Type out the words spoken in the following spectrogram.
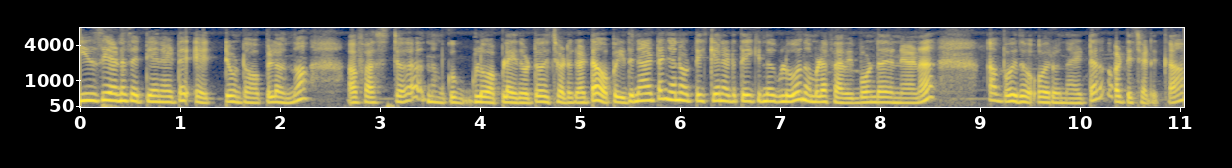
ഈസിയാണ് സെറ്റ് ചെയ്യാനായിട്ട് ഏറ്റവും ടോപ്പിലൊന്ന് ഫസ്റ്റ് നമുക്ക് ഗ്ലൂ അപ്ലൈ ചെയ്തോട്ട് വെച്ചെടുക്കാം കേട്ടോ. അപ്പോൾ ഇതിനായിട്ട് ഞാൻ ഒട്ടിക്കാൻ എടുത്തേക്കുന്ന ഗ്ലൂ നമ്മുടെ ഫെവിബോണ്ട് തന്നെയാണ്. അപ്പോൾ ഇത് ഓരോന്നായിട്ട് ഒട്ടിച്ചെടുക്കാം.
